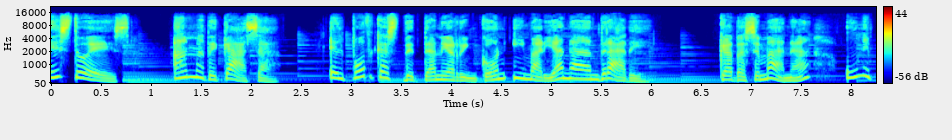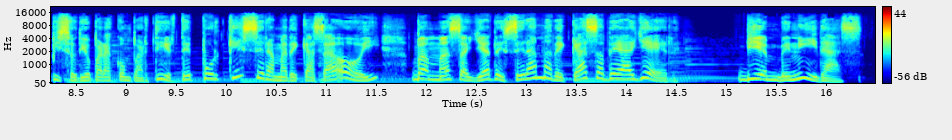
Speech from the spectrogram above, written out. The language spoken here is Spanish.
Esto es Ama de Casa, el podcast de Tania Rincón y Mariana Andrade. Cada semana, un episodio para compartirte por qué ser ama de casa hoy va más allá de ser ama de casa de ayer. Bienvenidas.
